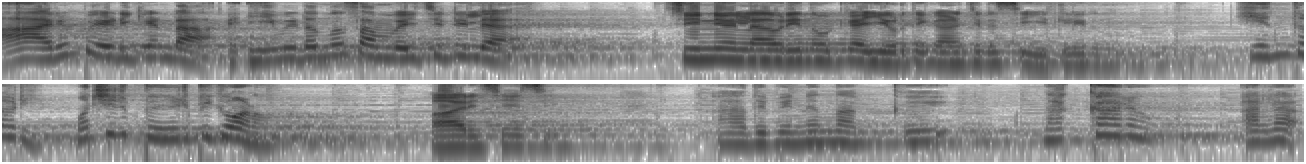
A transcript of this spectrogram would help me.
ആരും പേടിക്കണ്ട ഇവിടെ ഒന്നും സംഭവിച്ചിട്ടില്ല. ചിന്നു എല്ലാവരെയും നോക്കി കയ്യുയർത്തി കാണിച്ചിട്ട് സീറ്റിലിരുന്നു. എന്താടി മനുഷ്യര് പേടിപ്പിക്കുവാണോ? ആര് ചേച്ചി? അത് പിന്നെ നക്ക് നക്കാനോ? അല്ല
